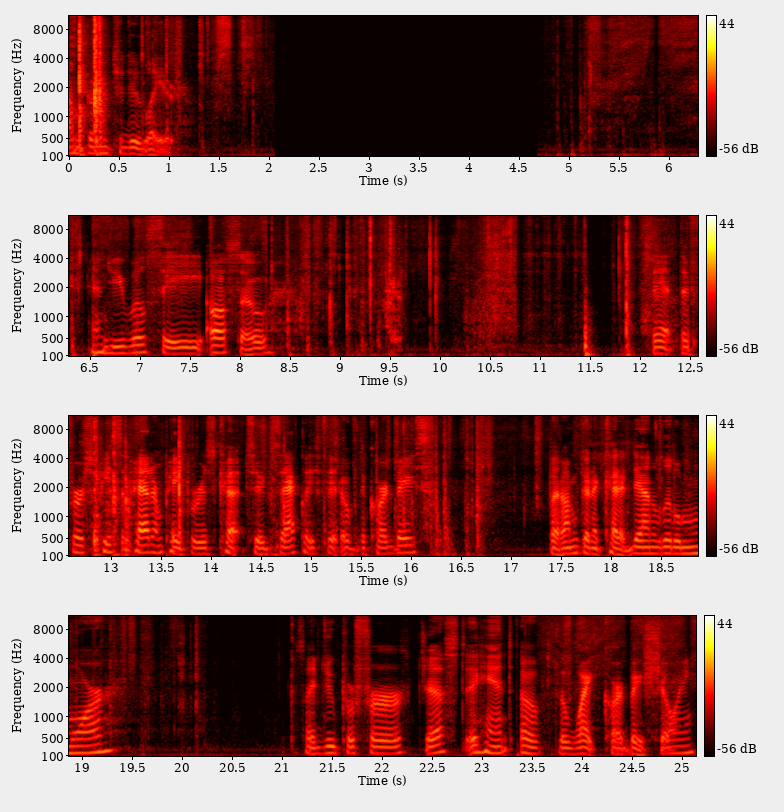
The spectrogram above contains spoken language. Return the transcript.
I'm going to do later. And you will see also that the first piece of pattern paper is cut to exactly fit over the card base. But I'm going to cut it down a little more because I do prefer just a hint of the white card base showing.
